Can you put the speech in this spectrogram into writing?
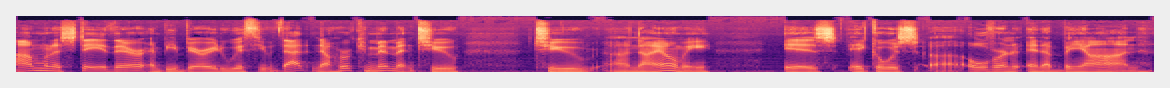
I'm going to stay there and be buried with you. That Now, her commitment to, to uh, Naomi is it goes uh, over and, and beyond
